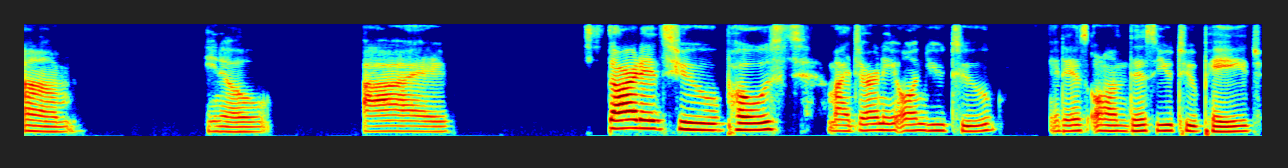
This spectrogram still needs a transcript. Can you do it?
Um, you know, I started to post my journey on YouTube. It is on this YouTube page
